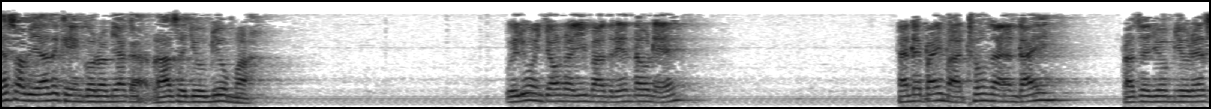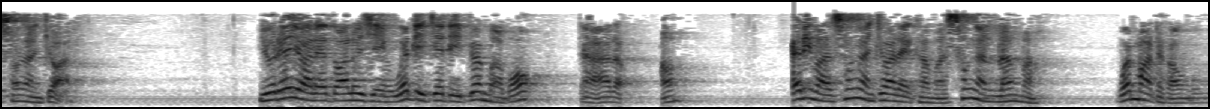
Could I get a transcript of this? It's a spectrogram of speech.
ရသော်ဘုရားသခင်ကိုရောမြတ်ကရာဇဂိုမြို့မှာဝေလူဝင်ကျောင်းတော်ကြီးမှာသတင်းသုံးတယ်။ဒါနဲ့ပိုင်းမှာထုံးစံအတိုင်းရာဇဂိုမြို့ရဲဆွမ်းခံကြွတယ်။မြို့ရဲရွာရဲသွားလို့ရှိရင်ဝက်တိကျက်တိတွက်မှာပေါ့။ဒါကတော့နော်။အဲ့ဒီမှာဆွမ်းခံကြွတဲ့အခါမှာဆွမ်းခံလမ်းမှာ ဝက်မတကောင်ကို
